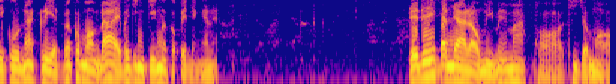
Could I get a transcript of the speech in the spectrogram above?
ฏิกูลน่าเกลียดมันก็มองได้เพราะจริง ๆ มันก็เป็นอย่างนั้นแหละทีนี้ปัญญาเรามีไม่มากพอที่จะมอง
